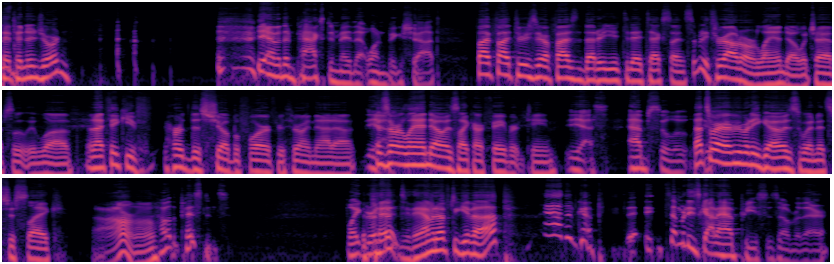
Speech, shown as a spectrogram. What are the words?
Pippen and Jordan. Yeah, but then Paxson made that one big shot. 55305 is the better you today text line. Somebody threw out Orlando, which I absolutely love. And I think you've heard this show before if you're throwing that out. Because Yeah. Orlando is like our favorite team. Yes, absolutely. That's where everybody goes when it's just like, I don't know. How about the Pistons? Blake The Griffin? Pit, do they have enough to give up? Yeah, they've got somebody's got to have pieces over there.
